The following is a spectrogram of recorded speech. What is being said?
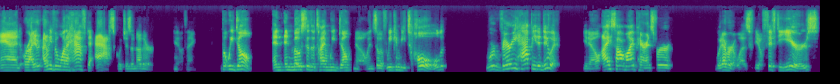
And or i, I don't even want to have to ask which is another you know thing. But we don't. And and most of the time we don't know. And so if we can be told we're very happy to do it you know i saw my parents for whatever it was you know 50 years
